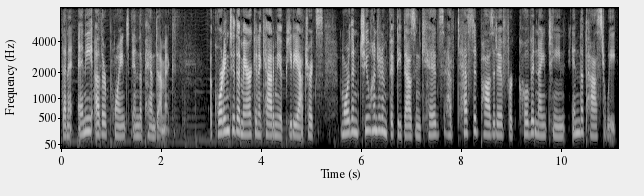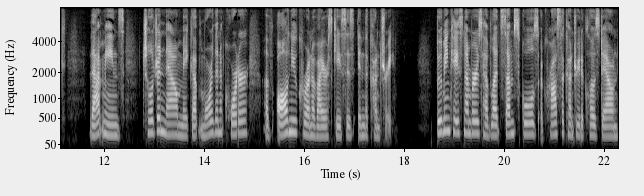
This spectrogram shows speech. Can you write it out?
than at any other point in the pandemic. According to the American Academy of Pediatrics, more than 250,000 kids have tested positive for COVID 19 in the past week. That means children now make up more than a quarter of all new coronavirus cases in the country. Booming case numbers have led some schools across the country to close down,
